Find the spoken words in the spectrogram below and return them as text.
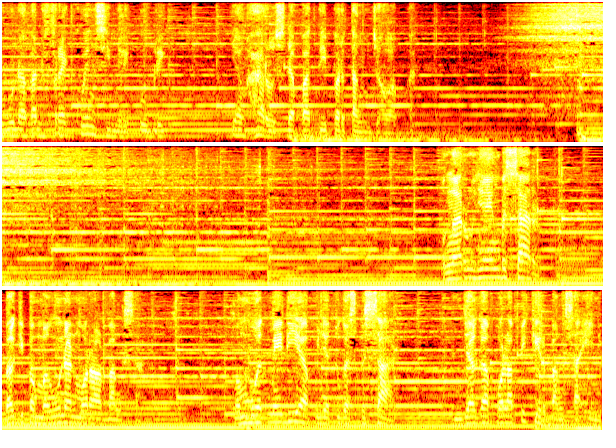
menggunakan frekuensi milik publik yang harus dapat dipertanggungjawabkan. Pengaruhnya yang besar bagi pembangunan moral bangsa. Membuat media punya tugas besar menjaga pola pikir bangsa ini.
